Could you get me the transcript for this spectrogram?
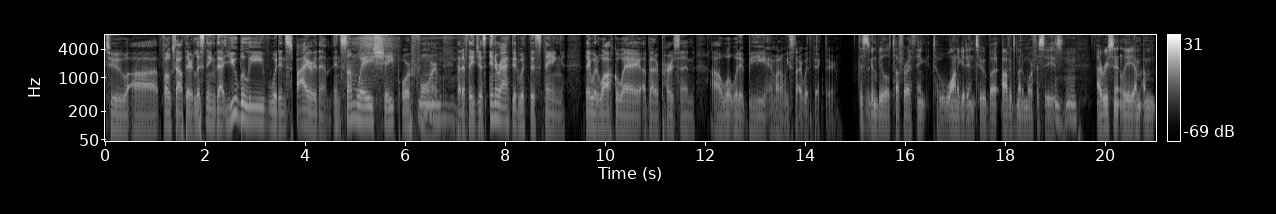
to uh, folks out there listening that you believe would inspire them in some way, shape, or form, that if they just interacted with this thing, they would walk away a better person, uh, what would it be? And why don't we start with Victor? This is going to be a little tougher, I think, to want to get into, but Ovid's Metamorphoses. I recently, I'm, I'm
